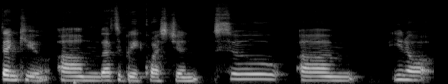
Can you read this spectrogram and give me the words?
Thank you. Um, that's a great question. So, um, you know,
